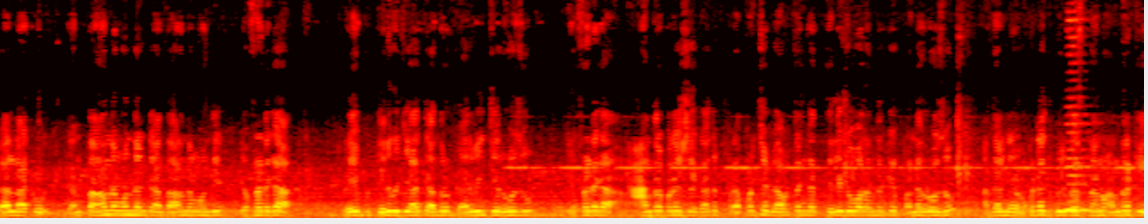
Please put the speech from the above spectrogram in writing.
వేళ నాకు ఎంత ఆనందంగా ఉందంటే అంత ఆనందంగా ఉంది. డెఫినెట్గా రేపు తెలుగు జాతి అందరూ గర్వించే రోజు. డెఫినెట్గా ఆంధ్రప్రదేశే కాదు ప్రపంచవ్యాప్తంగా తెలుగు వారందరికీ పండుగ రోజు. అందులో నేను ఒకటే పిలిపిస్తున్నాను. అందరికీ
